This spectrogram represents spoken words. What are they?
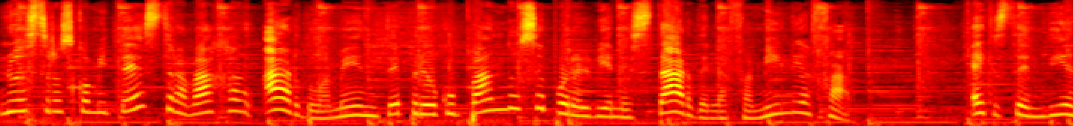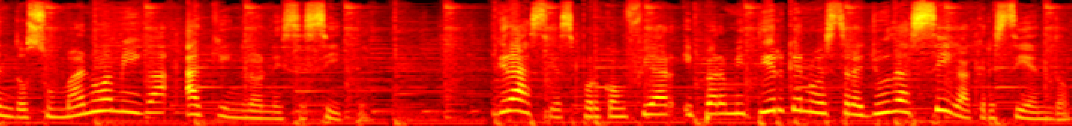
Nuestros comités trabajan arduamente preocupándose por el bienestar de la familia FAB, extendiendo su mano amiga a quien lo necesite. Gracias por confiar y permitir que nuestra ayuda siga creciendo.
